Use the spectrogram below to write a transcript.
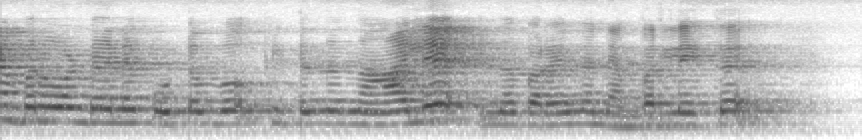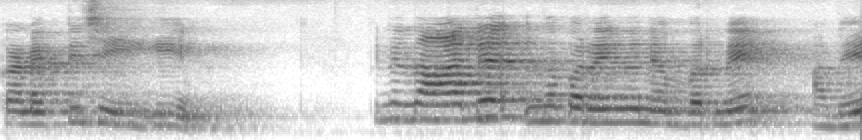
നമ്പർ കൊണ്ട് തന്നെ കൂട്ടുമ്പോൾ കിട്ടുന്ന നാല് എന്ന് പറയുന്ന നമ്പറിലേക്ക് കണക്ട് ചെയ്യുകയും. പിന്നെ നാല് എന്ന് പറയുന്ന നമ്പറിനെ അതേ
